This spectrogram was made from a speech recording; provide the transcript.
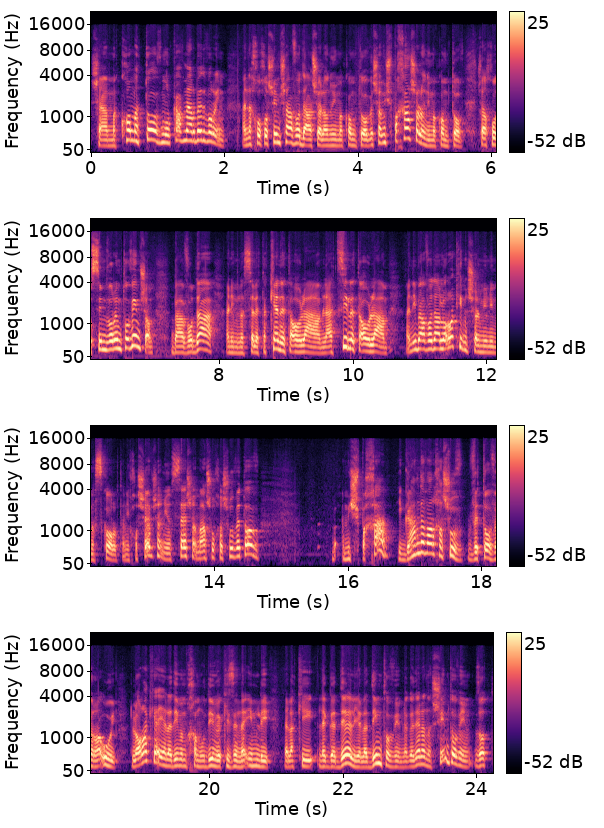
שהמקום הטוב מורכב מהרבה דברים. אנחנו חושבים שהעבודה שלנו היא מקום טוב ושהמשפחה שלנו היא מקום טוב, שאנחנו עושים דברים טובים שם. בעבודה אני מנסה לתקן את העולם, להציל את העולם. אני בעבודה לא רק כי משלמים לי משכורת, אני חושב שאני עושה שם משהו חשוב וטוב. המשפחה היא גם דבר חשוב וטוב וראוי, לא רק כי הילדים הם חמודים וכי זה נעים לי, אלא כי לגדל ילדים טובים, לגדל אנשים טובים, זאת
